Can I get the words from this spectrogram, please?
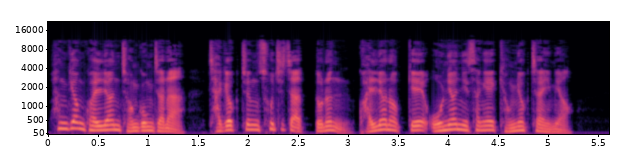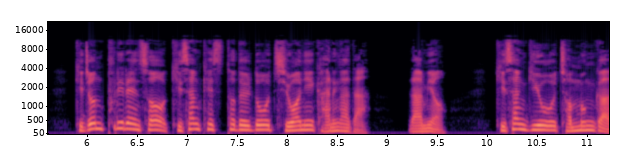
환경 관련 전공자나 자격증 소지자 또는 관련 업계 5년 이상의 경력자이며 기존 프리랜서 기상캐스터들도 지원이 가능하다. 라며 기상기후 전문가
